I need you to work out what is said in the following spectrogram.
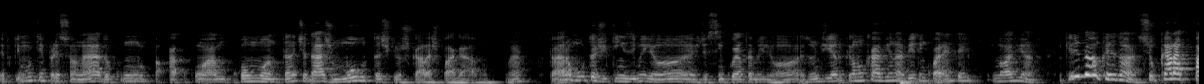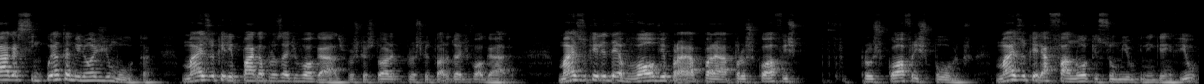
Eu fiquei muito impressionado com, com, a, com o montante das multas que os caras pagavam. Né? Então eram multas de 15 milhões, de 50 milhões, um dinheiro que eu nunca vi na vida em 49 anos. Queridão, queridão, se o cara paga 50 milhões de multa, mais o que ele paga para os advogados, para o escritório, escritório do advogado, mais o que ele devolve para os cofres, cofres públicos, mais o que ele afanou que sumiu que ninguém viu,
